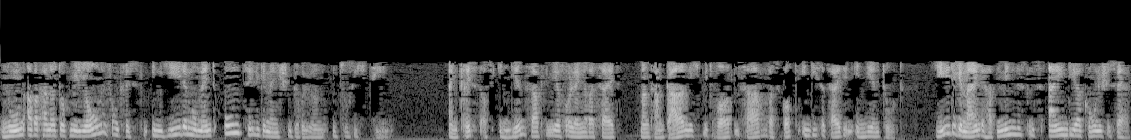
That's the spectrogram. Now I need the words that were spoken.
Nun aber kann er durch Millionen von Christen in jedem Moment unzählige Menschen berühren und zu sich ziehen. Ein Christ aus Indien sagte mir vor längerer Zeit, man kann gar nicht mit Worten sagen, was Gott in dieser Zeit in Indien tut. Jede Gemeinde hat mindestens ein diakonisches Werk.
